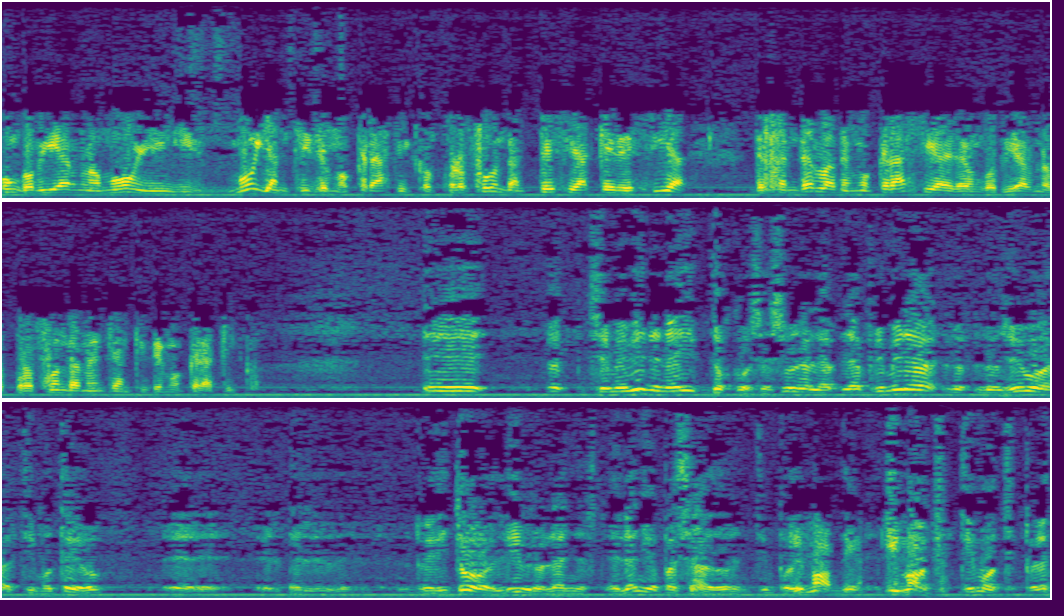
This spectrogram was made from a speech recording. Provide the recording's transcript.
un gobierno muy muy antidemocrático, profunda, pese a que decía defender la democracia era un gobierno profundamente antidemocrático. Eh, se me vienen ahí dos cosas. Una, la, primera lo, llevo a Timoteo, eh, el, reeditó el libro el año el año pasado en tiempo de Timoteo,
